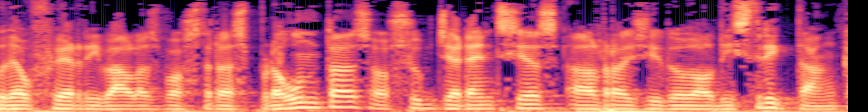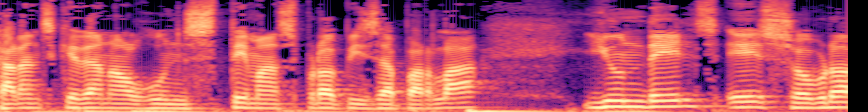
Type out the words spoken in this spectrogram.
Podeu fer arribar les vostres preguntes o suggerències al regidor del districte. Encara ens queden alguns temes propis a parlar i un d'ells és sobre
